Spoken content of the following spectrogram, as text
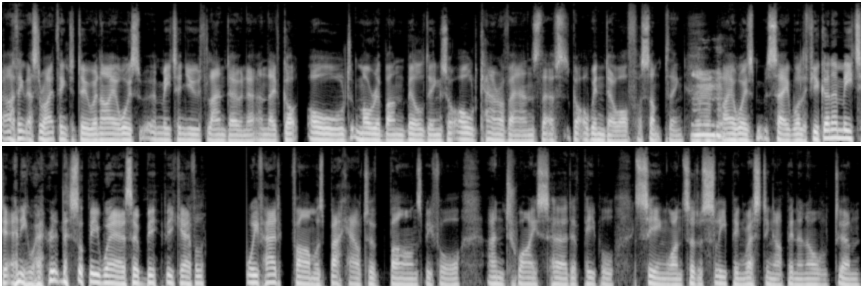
I think that's the right thing to do. And I always meet a new landowner and they've got old moribund buildings or old caravans that have got a window off or something, mm. I always say, well, if you're going to meet it anywhere, this will be where, so be, be careful. We've had farmers back out of barns before and twice heard of people seeing one sort of sleeping, resting up in an old um,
